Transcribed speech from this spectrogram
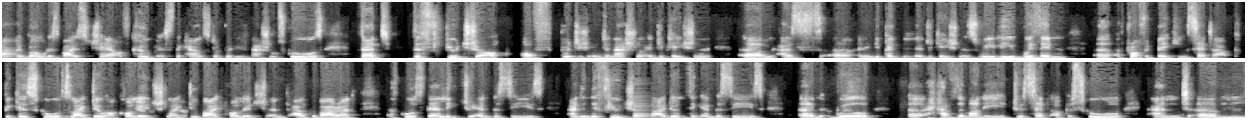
my role as vice chair of COBIS, the Council of British International Schools, that the future of British international education um, as uh, an independent education is really within uh, a profit-making setup. Because schools like Doha College, like Dubai College, and Al Khubairat, of course, they're linked to embassies. And in the future, I don't think embassies um, will uh, have the money to set up a school and um,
